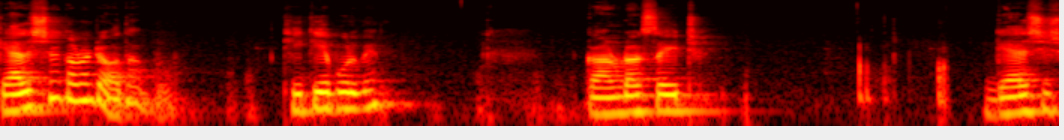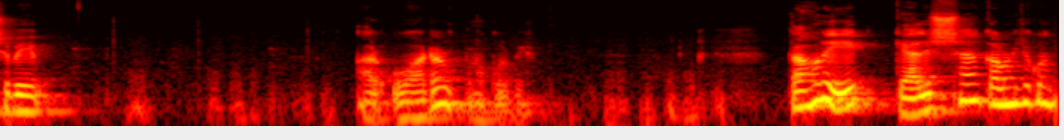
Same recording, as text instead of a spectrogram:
ক্যালসিয়াম কার্বনেটের অতাব্য তৃতীয় পড়বে কার্বন ডাইঅক্সাইড গ্যাস হিসেবে আর ওয়াটার উৎপন্ন করবে। তাহলে ক্যালসিয়াম কার্বন যখন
